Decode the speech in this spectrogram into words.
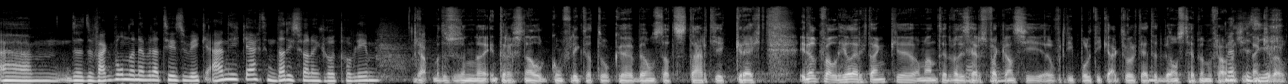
Um, de, de vakbonden hebben dat deze week aangekaart en dat is wel een groot probleem. Ja, maar dus een uh, internationaal conflict dat ook bij ons dat staartje krijgt. In elk geval heel erg dank om aan het einde van deze herfstvakantie over die politieke actualiteit het bij ons te hebben, mevrouw Natje. Dank je wel.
